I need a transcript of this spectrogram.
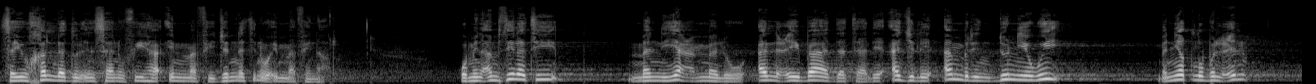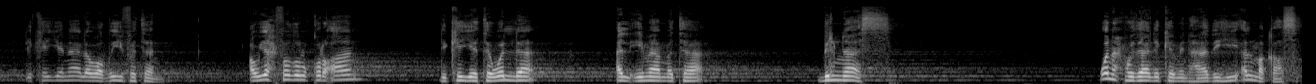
سيخلد الإنسان فيها إما في جنة وإما في نار. ومن أمثلة من يعمل العبادة لأجل أمر دنيوي من يطلب العلم لكي ينال وظيفة أو يحفظ القرآن لكي يتولى الإمامة بالناس. ونحو ذلك من هذه المقاصد.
